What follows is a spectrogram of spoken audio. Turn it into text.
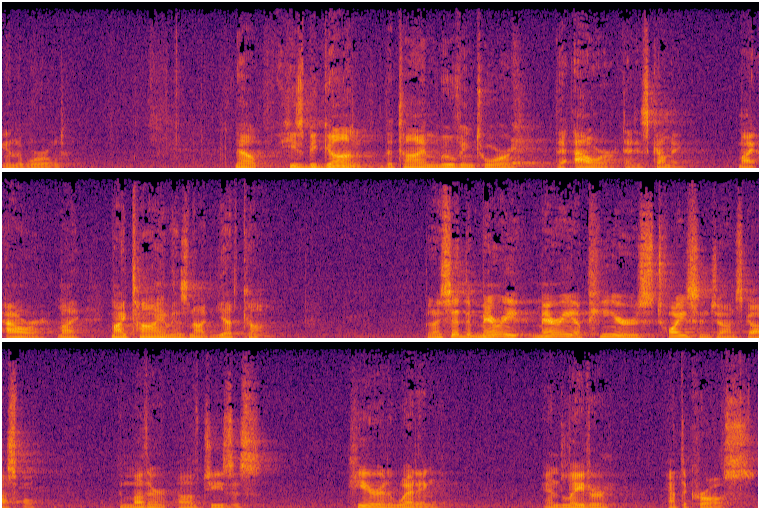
in the world. Now, he's begun the time moving toward the hour that is coming. My hour, my, my time has not yet come. But I said that Mary, Mary appears twice in John's Gospel, the mother of Jesus, here at a wedding and later at the cross.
